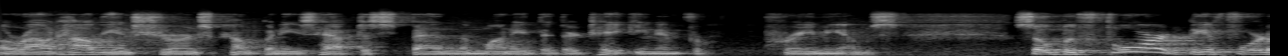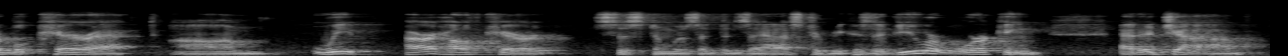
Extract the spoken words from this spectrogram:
around how the insurance companies have to spend the money that they're taking in for premiums. So before the Affordable Care Act, um, we our healthcare system was a disaster because if you were working at a job,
